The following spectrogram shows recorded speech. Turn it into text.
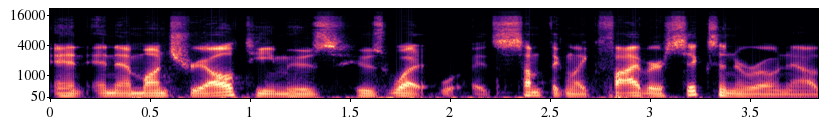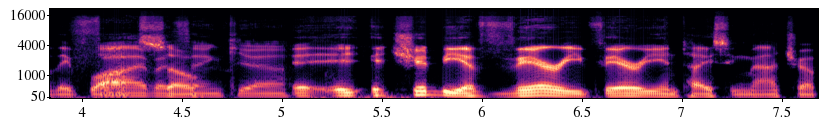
and and a Montreal team who's who's what it's something like five or six in a row now they've five, lost. So I think, yeah. It, it should be a very very enticing matchup.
